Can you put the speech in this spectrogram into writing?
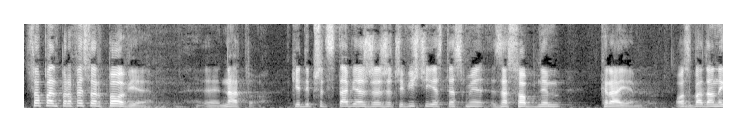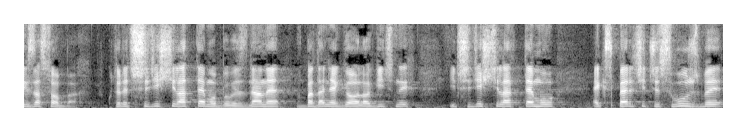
co pan profesor powie e, na to, kiedy przedstawia, że rzeczywiście jesteśmy zasobnym krajem, o zbadanych zasobach, które 30 lat temu były znane w badaniach geologicznych i 30 lat temu eksperci czy służby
